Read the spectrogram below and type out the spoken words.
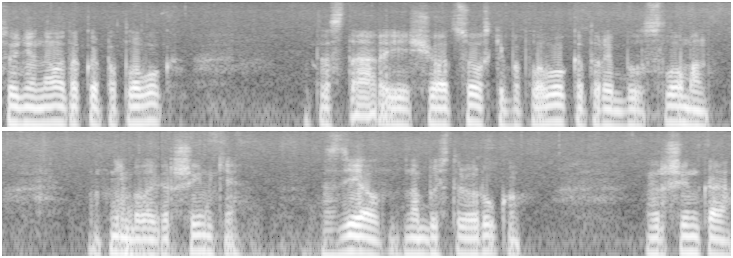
сегодня на вот такой поплавок. Это старый еще отцовский поплавок, который был сломан. Вот не было вершинки. Сделал на быструю руку. Вершинка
